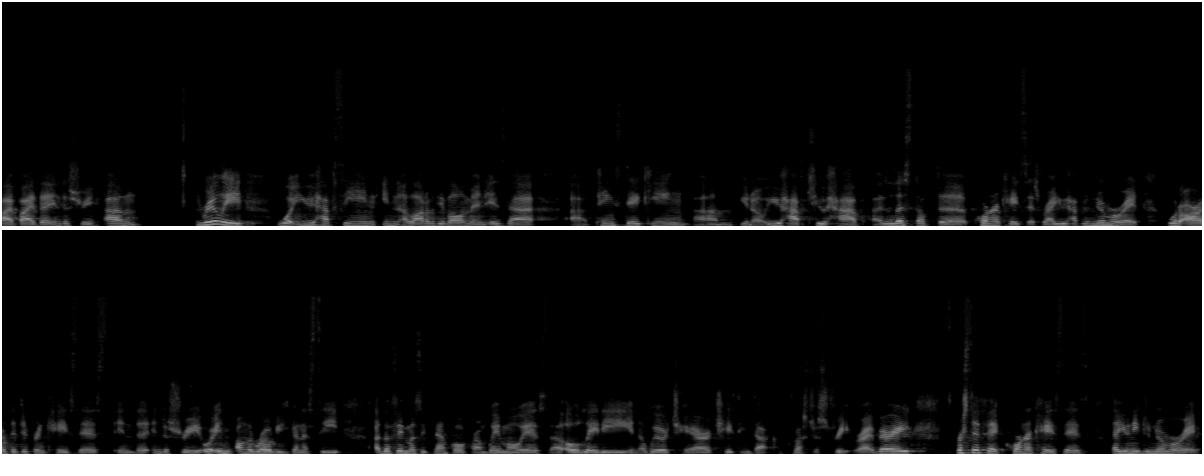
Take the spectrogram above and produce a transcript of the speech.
by by the industry. Um, really, what you have seen in a lot of development is that uh, painstaking, um, you know, you have to have a list of the corner cases, right? You have to enumerate what are the different cases in the industry or in on the road. You're gonna see uh, the famous example from Waymo is an old lady in a wheelchair chasing duck across the street, right? Very specific corner cases that you need to enumerate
